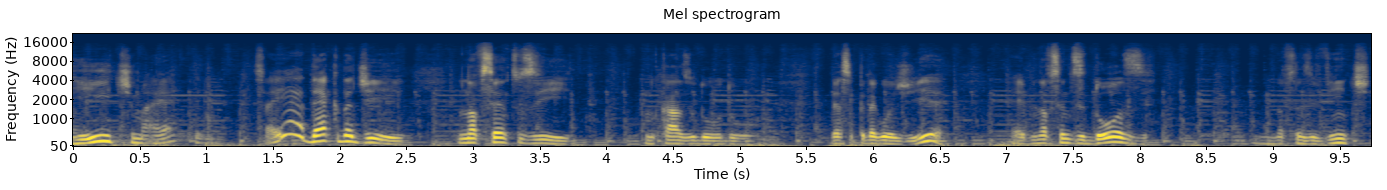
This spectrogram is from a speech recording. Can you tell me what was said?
ritmo, é. Isso aí é década de 1900 e, no caso do, do- dessa pedagogia, é 1912, 1920,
